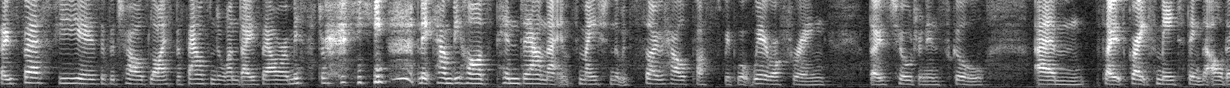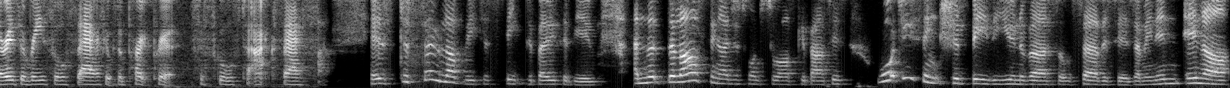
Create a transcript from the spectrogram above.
those first few years of the child's life, the thousand and one days, they are a mystery, and it can be hard to pin down that information that would so help us with what we're offering those children in school. Um, so it's great for me to think that oh, there is a resource there if it was appropriate for schools to access. It's just so lovely to speak to both of you. And the, the last thing I just wanted to ask you about is what do you think should be the universal services? I mean, in, in our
